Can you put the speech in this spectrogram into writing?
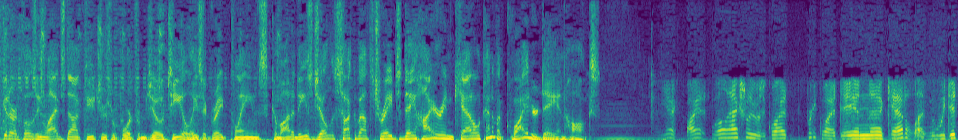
Let's get our closing livestock futures report from Joe Teal. He's at Great Plains Commodities. Joe, let's talk about the trade today. Higher in cattle, kind of a quieter day in hogs. Yeah, quiet. Well, actually, it was a quiet, pretty quiet day in uh, cattle. I mean, we did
